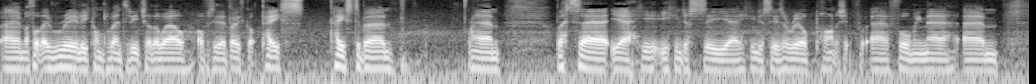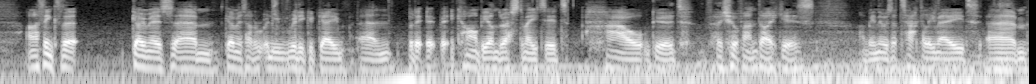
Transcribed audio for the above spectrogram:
Um, I thought they really complemented each other well. Obviously, they both got pace pace to burn. Um, but uh, yeah, you, you, can just see uh, you can just see there's a real partnership uh, forming there, and I think that Gomez um, Gomez had a really really good game, and but it, it, it, can't be underestimated how good Virgil Van Dijk is. I mean, there was a tackle he made um,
